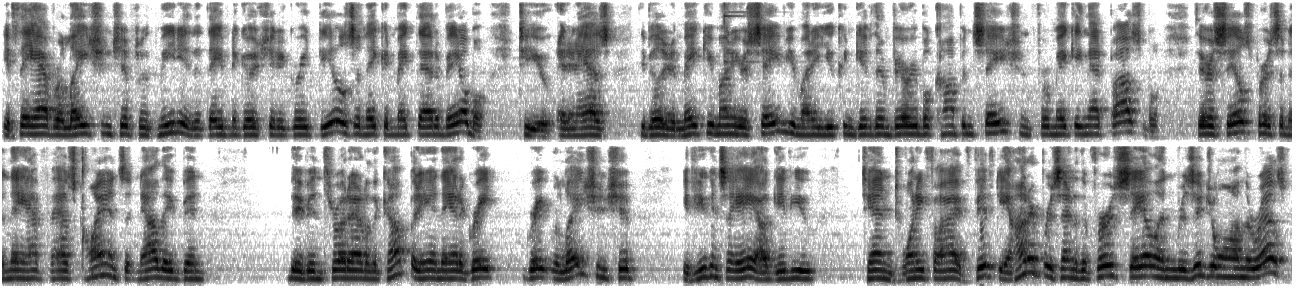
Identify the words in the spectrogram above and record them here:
if they have relationships with media that they've negotiated great deals and they can make that available to you, and it has the ability to make you money or save you money, you can give them variable compensation for making that possible. If they're a salesperson and they have past clients that now they've been they've been thrown out of the company and they had a great great relationship, if you can say, "Hey, I'll give you 10, 25, 50, 100% of the first sale and residual on the rest,"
